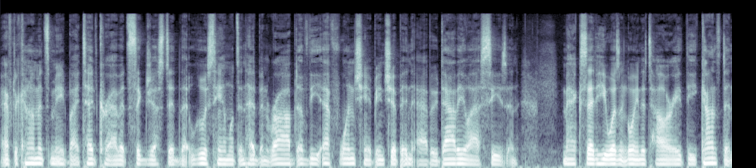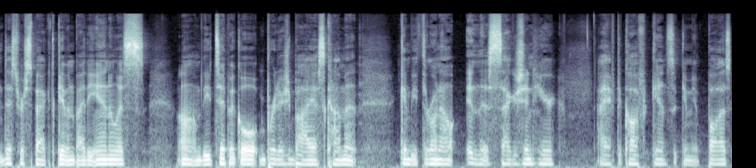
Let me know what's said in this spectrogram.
after comments made by Ted Kravitz suggested that Lewis Hamilton had been robbed of the F1 championship in Abu Dhabi last season. Max said he wasn't going to tolerate the constant disrespect given by the analysts. Um, the typical British bias comment can be thrown out in this section here. I have to cough again, so give me a pause.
